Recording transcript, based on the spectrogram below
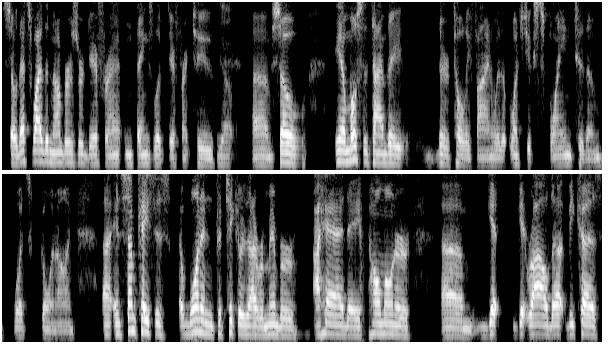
so that's why the numbers are different and things look different too. Yeah. Um, so you know, most of the time they they're totally fine with it once you explain to them what's going on. Uh, in some cases, uh, one in particular that I remember, I had a homeowner um, get get riled up because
